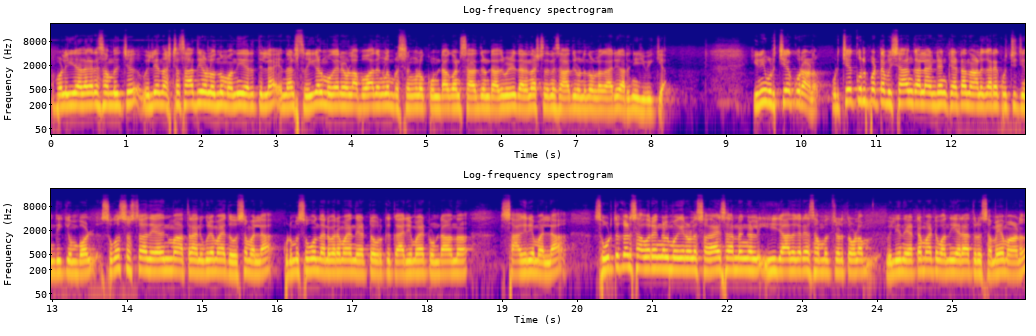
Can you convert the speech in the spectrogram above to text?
അപ്പോൾ ഈ ജാതകരെ സംബന്ധിച്ച് വലിയ നഷ്ടസാധ്യതകളൊന്നും വന്നു ചേരത്തില്ല. എന്നാൽ സ്ത്രീകൾ മുഖേനയുള്ള അപവാദങ്ങളും പ്രശ്നങ്ങളൊക്കെ ഉണ്ടാകാൻ സാധ്യതയുണ്ട്. അതുവഴി ധനനഷ്ടത്തിന് സാധ്യതയുണ്ടെന്നുള്ള കാര്യം അറിഞ്ഞ് ജീവിക്കുക. ഇനി ഉൾച്ചേക്കൂറാണ് ഉൾച്ചേക്കൂറിൽപ്പെട്ട വിശാഖം കാലാന്ത്യം കേട്ട നാളുകാരെക്കുറിച്ച് ചിന്തിക്കുമ്പോൾ സുഖസ്വസ്ഥ ദേവന്മാർ അത്ര അനുകൂലമായ ദിവസമല്ല. കുടുംബസുഖവും ധനപരമായ നേട്ടവും അവർക്ക് കാര്യമായിട്ടുണ്ടാകുന്ന സാഹചര്യമല്ല. സുഹൃത്തുക്കൾ സൗകര്യങ്ങൾ മുഖേനയുള്ള സഹായ സഹകരണങ്ങൾ ഈ ജാതകരെ സംബന്ധിച്ചിടത്തോളം വലിയ നേട്ടമായിട്ട് വന്നു ചേരാത്തൊരു സമയമാണ്.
